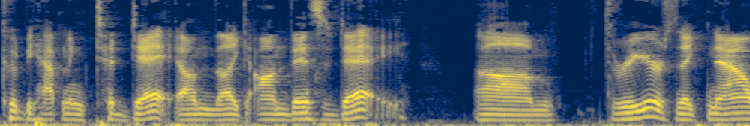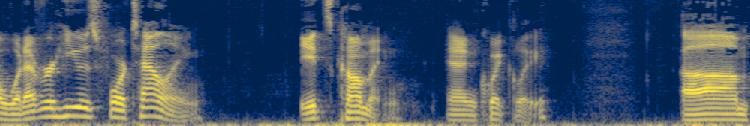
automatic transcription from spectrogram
could be happening today on like on this day um three years like now whatever he was foretelling it's coming and quickly um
